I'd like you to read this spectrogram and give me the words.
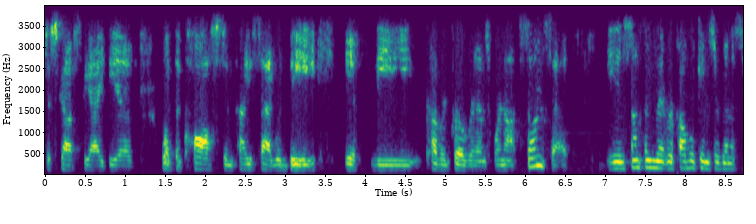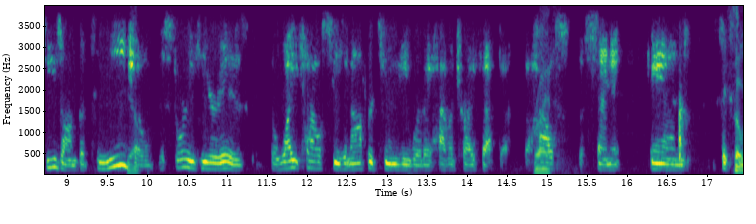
discussed the idea of what the cost and price tag would be if the covered programs were not sunset, is something that Republicans are going to seize on. But to me, yeah. Joe, the story here is the White House sees an opportunity where they have a trifecta the right. House, the Senate, and so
